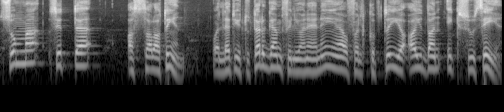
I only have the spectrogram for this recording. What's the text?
ثم ستة السلاطين. والتي تترجم في اليونانية وفي القبطية أيضا إكسوسية.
